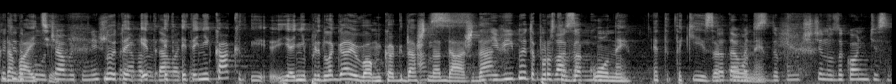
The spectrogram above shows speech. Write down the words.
давайте. Ну, это, это, это, это не как, я не предлагаю вам, как дашь Аз на дашь, да? Ну, это просто законы. Это такие Да законы. за да получите, но законите са.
